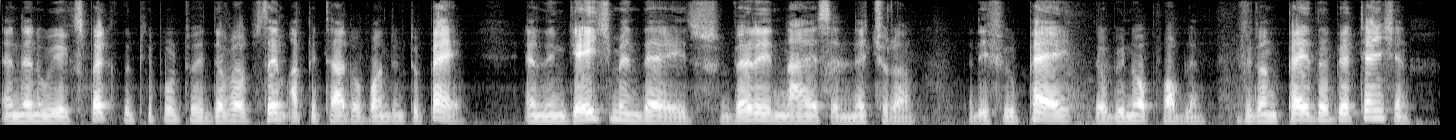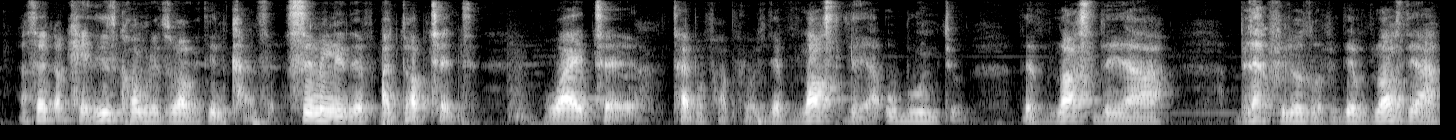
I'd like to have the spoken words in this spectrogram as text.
And then we expect the people to develop same appetite of wanting to pay. And the engagement there is very nice and natural. That if you pay, there will be no problem. If you don't pay, there will be attention. I said, okay, these comrades were within council. Seemingly, they've adopted white uh, type of approach. They've lost their Ubuntu. They've lost their black philosophy. They've lost their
